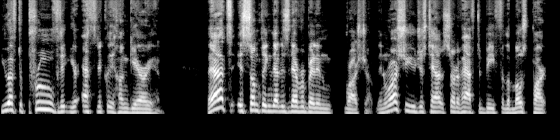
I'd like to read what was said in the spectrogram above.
you have to prove that you're ethnically Hungarian. That is something that has never been in Russia. In Russia, you just have sort of have to be, for the most part,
